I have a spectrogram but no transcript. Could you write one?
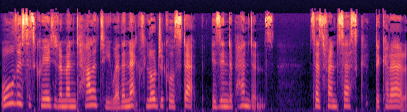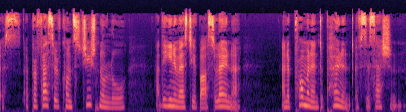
All this has created a mentality where the next logical step is independence, says Francesc de Carreras, a professor of constitutional law at the University of Barcelona and a prominent opponent of secession.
